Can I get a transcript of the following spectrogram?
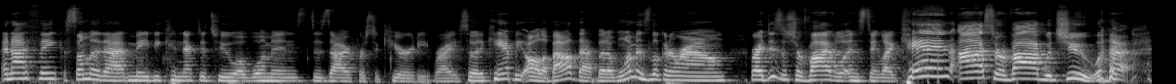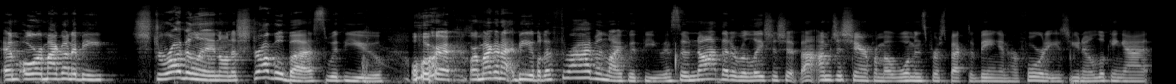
And I think some of that may be connected to a woman's desire for security, right? So it can't be all about that, but a woman's looking around, right? This is a survival instinct. Like, can I survive with you? am, or am I going to be struggling on a struggle bus with you? Or, or am I going to be able to thrive in life with you? And so, not that a relationship, I'm just sharing from a woman's perspective, being in her 40s, you know, looking at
